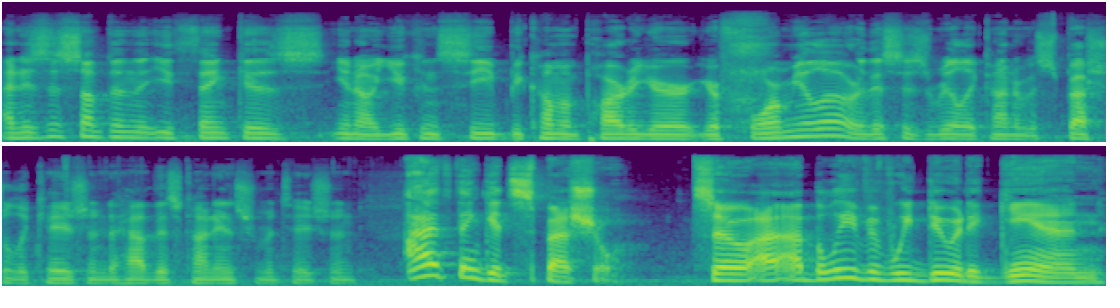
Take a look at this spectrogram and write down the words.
And is this something that you think is, you know, you can see becoming part of your, your formula, or this is really kind of a special occasion to have this kind of instrumentation? I think it's special. So I, I believe if we do it again,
